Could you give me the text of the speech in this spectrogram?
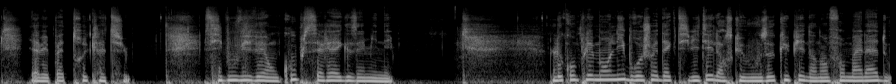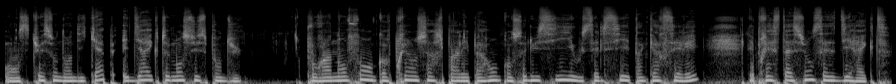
Il n'y avait pas de truc là-dessus. Si vous vivez en couple, c'est réexaminé. Le complément libre au choix d'activité lorsque vous vous occupiez d'un enfant malade ou en situation de handicap est directement suspendu. Pour un enfant encore pris en charge par les parents quand celui-ci ou celle-ci est incarcéré, les prestations cessent direct,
